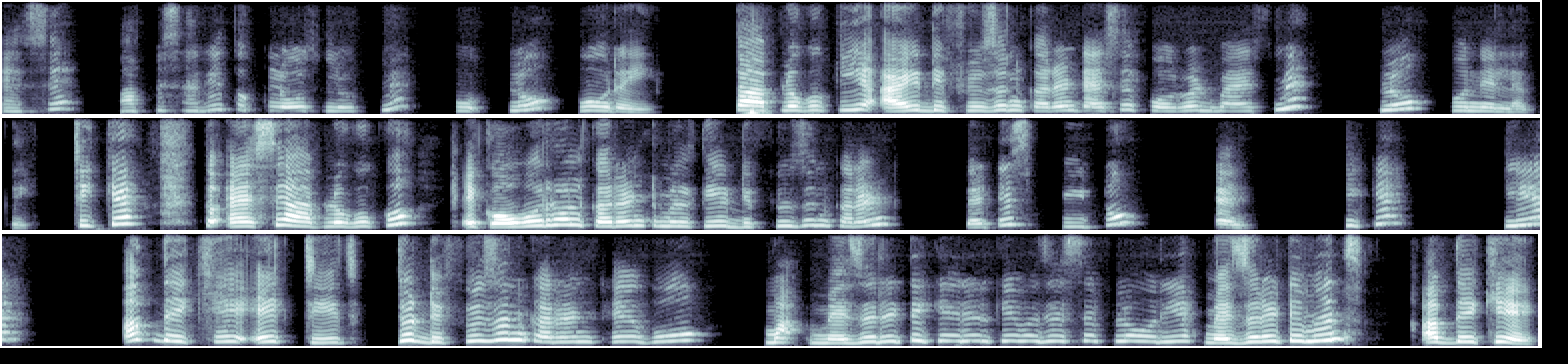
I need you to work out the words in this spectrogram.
ऐसे वापस आ गई तो क्लोज लूप में फ्लो हो रही तो आप लोगों की ये आई डिफ्यूजन करंट ऐसे फॉरवर्ड बायस में फ्लो होने लग गई। ठीक है? तो ऐसे आप लोगों को एक ओवरऑल करंट मिलती है diffusion current that is P to N ठीक है? क्लियर अब देखिए एक चीज़, जो डिफ्यूजन करंट है, वो मेजोरिटी कैरियर की वजह से फ्लो हो रही है। मेजोरिटी मीन्स अब देखिए,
